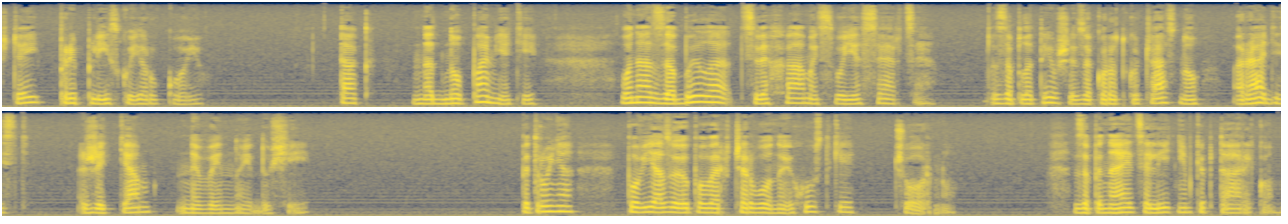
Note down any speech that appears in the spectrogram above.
ще й припліскує рукою. Так, на дно пам'яті вона забила цвяхами своє серце, заплативши за короткочасну радість життям невинної душі. Петруня пов'язує поверх червоної хустки чорну, запинається літнім кептариком,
